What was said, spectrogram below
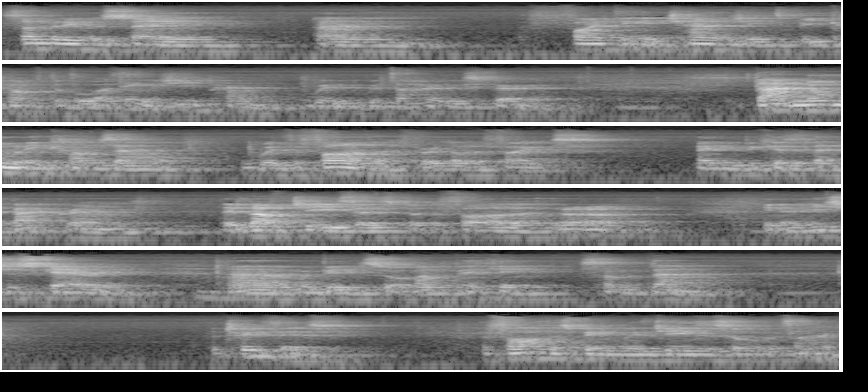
Somebody was saying, um, finding it challenging to be comfortable. I think it was you, Pam, with, with the Holy Spirit. That normally comes out with the Father for a lot of folks, maybe because of their background. They love Jesus, but the Father, ugh, you know, he's just scary. Uh, we've been sort of unpicking some of that. The truth is, the Father's been with Jesus all the time.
